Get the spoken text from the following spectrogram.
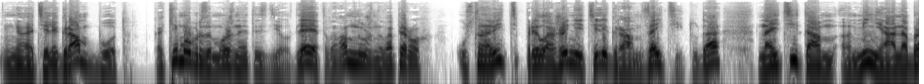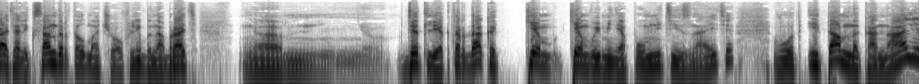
Telegram-бот. Каким образом можно это сделать? Для этого вам нужно, во-первых, установить приложение Telegram, зайти туда, найти там э, меня, набрать Александр Толмачев, либо набрать э, Дед Лектор, да, как, кем, кем вы меня помните и знаете. Вот. И там на канале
